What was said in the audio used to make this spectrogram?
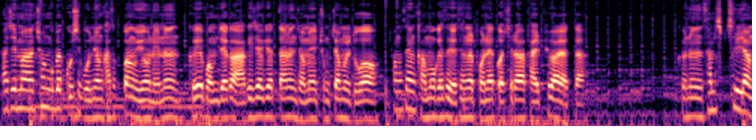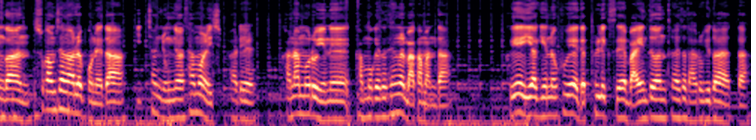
하지만 1995년 가석방위원회는 그의 범죄가 악의적이었다는 점에 중점을 두어 평생 감옥에서 여생을 보낼 것이라 발표하였다. 그는 37년간 수감 생활을 보내다 2006년 3월 28일 간암으로 인해 감옥에서 생을 마감한다. 그의 이야기는 후에 넷플릭스의 마인드헌터에서 다루기도 하였다.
